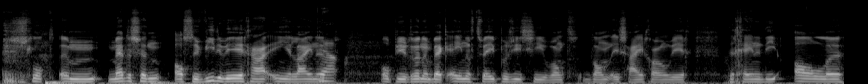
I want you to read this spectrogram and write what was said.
Slot um, Madison als de wiede weer gaat in je line-up. Ja. Op je running back 1 of 2 positie. Want dan is hij gewoon weer degene die alle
